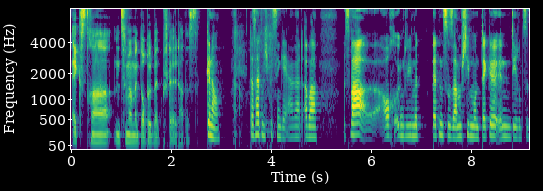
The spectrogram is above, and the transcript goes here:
extra ein Zimmer mit Doppelbett bestellt hattest. Genau. Ja. Das hat mich ein bisschen geärgert, aber es war auch irgendwie mit Betten zusammenschieben und Decke in die Ritze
